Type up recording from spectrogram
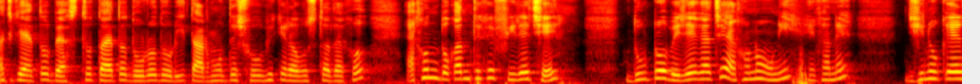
আজকে এত ব্যস্ততা, এত দৌড়োদৌড়ি, তার মধ্যে সৌভিকের অবস্থা দেখো। এখন দোকান থেকে ফিরেছে, দুটো বেজে গেছে এখনও উনি এখানে ঝিনুকের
